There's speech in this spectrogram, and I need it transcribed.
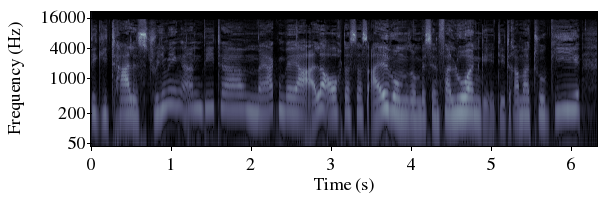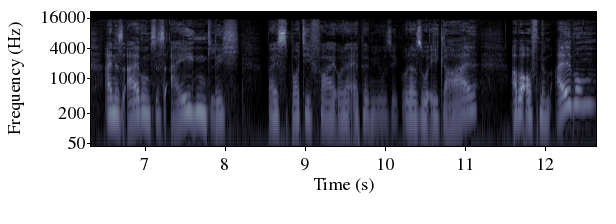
digitale Streaming-Anbieter merken wir ja alle auch, dass das Album so ein bisschen verloren geht. Die Dramaturgie eines Albums ist eigentlich bei Spotify oder Apple Music oder so egal. Aber auf einem Album,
